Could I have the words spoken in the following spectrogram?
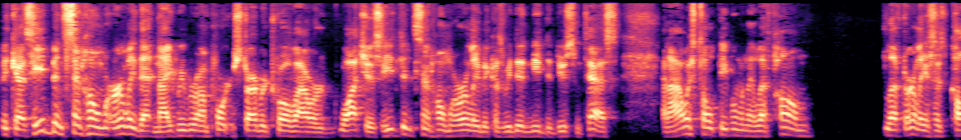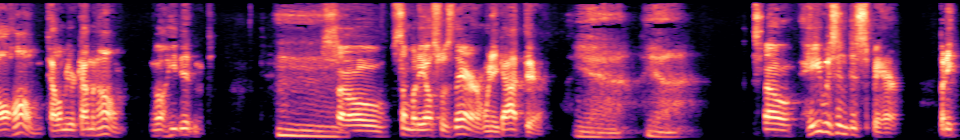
Because he'd been sent home early that night. We were on port and starboard 12 hour watches. He'd been sent home early because we didn't need to do some tests. And I always told people when they left home, left early, I says, call home, tell him you're coming home. Well, he didn't. Mm. So somebody else was there when he got there. Yeah. Yeah. So he was in despair, but he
